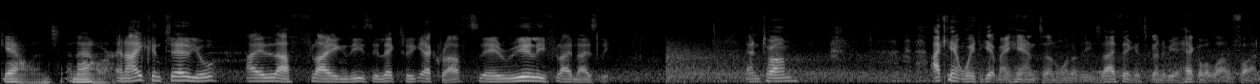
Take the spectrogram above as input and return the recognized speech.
gallons an hour. And I can tell you, I love flying these electric aircrafts. They really fly nicely. And Tom, I can't wait to get my hands on one of these. I think it's going to be a heck of a lot of fun.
